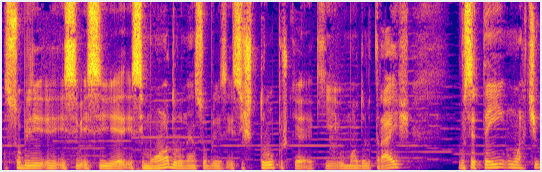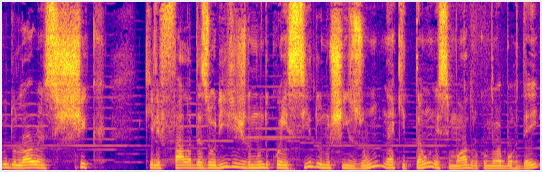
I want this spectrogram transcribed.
sobre esse, esse, esse módulo, né, sobre esses tropos que, que o módulo traz. Você tem um artigo do Lawrence Schick, que ele fala das origens do mundo conhecido no X1, né, que estão nesse módulo, como eu abordei.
